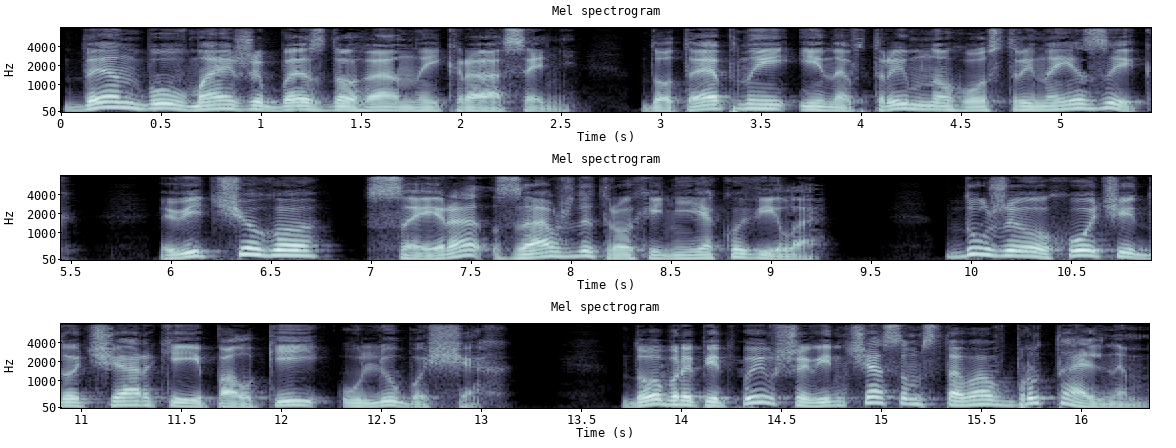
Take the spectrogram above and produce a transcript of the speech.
Ден був майже бездоганний красень, дотепний і невтримно гострий на язик, від чого Сейра завжди трохи ніяковіла, дуже охочий до чарки і палкій у любощах. Добре підпивши, він часом ставав брутальним.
